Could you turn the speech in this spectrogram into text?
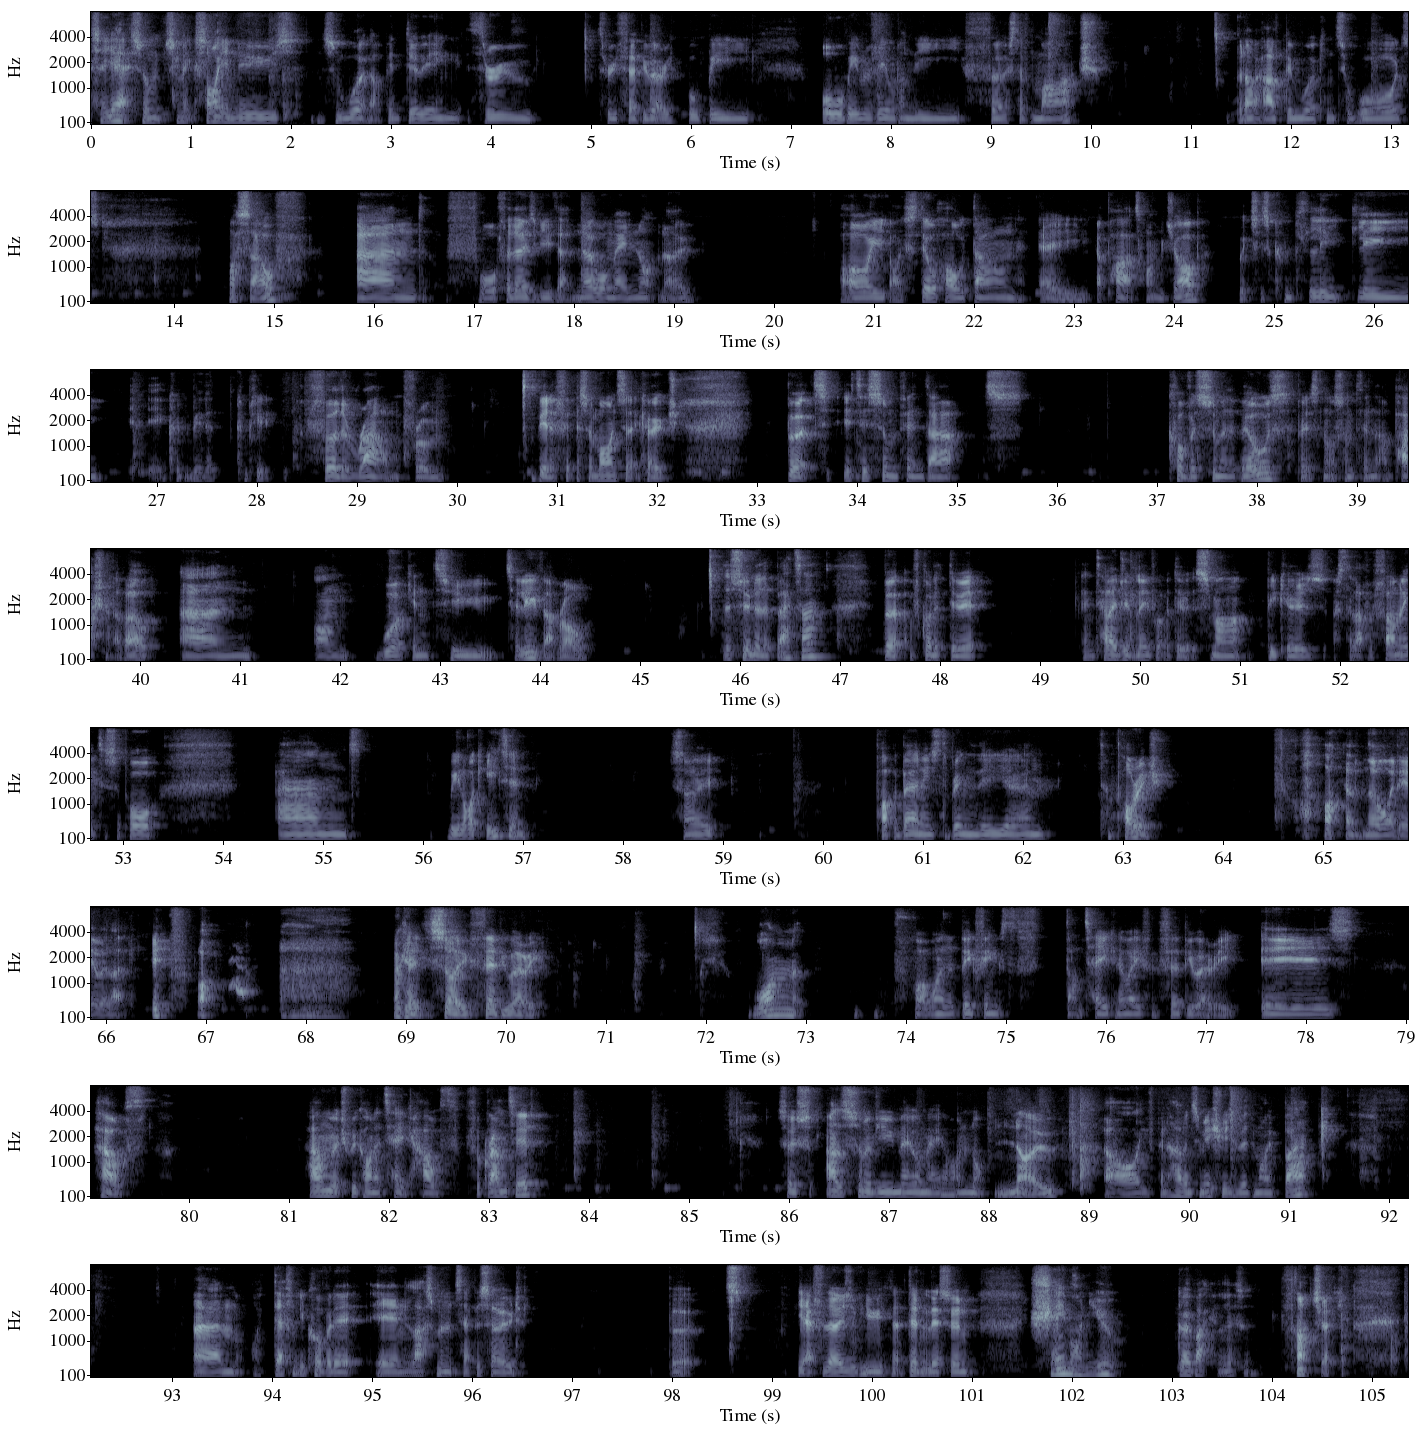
So yeah, some some exciting news and some work that I've been doing through through February will be all will be revealed on the first of March. But I have been working towards myself, and for for those of you that know or may not know, I I still hold down a, a part time job, which is completely it couldn't be the complete further realm from being a fitness and mindset coach, but it is something that covers some of the bills, but it's not something that I'm passionate about, and I'm working to to leave that role. The sooner the better, but I've got to do it intelligently. I've got to do it smart because I still have a family to support, and we like eating. So Papa Bear needs to bring the, um, the porridge. I have no idea where that came from. okay, so February. One, well, one of the big things that I'm taking away from February is health. How much we kind of take health for granted. So, as some of you may or may or not know, I've been having some issues with my back. Um, I definitely covered it in last month's episode, but yeah, for those of you that didn't listen, shame on you. Go back and listen. Not joking.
